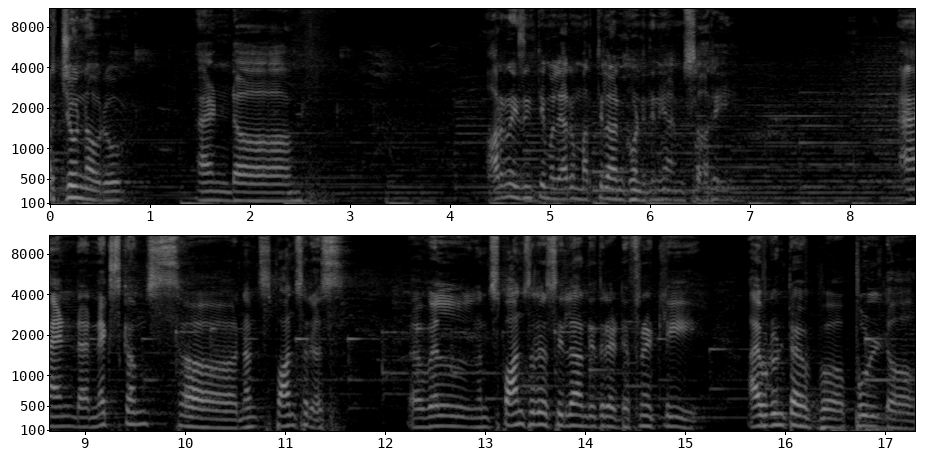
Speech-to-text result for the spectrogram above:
ಅರ್ಜುನ್ ಅವರು ಆ್ಯಂಡ್ ಆರ್ಗನೈಸಿಂಗ್ ಟೀಮಲ್ಲಿ ಯಾರೂ ಮರ್ತಿಲ್ಲ ಅಂದ್ಕೊಂಡಿದ್ದೀನಿ I am sorry and next comes ನನ್ನ sponsors Well, uh, well, and illandidre, definitely I wouldn't have uh, pulled uh,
